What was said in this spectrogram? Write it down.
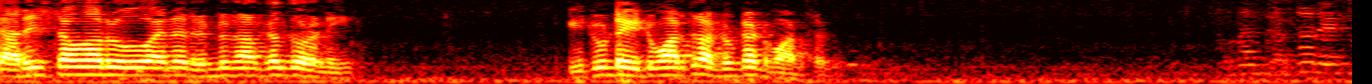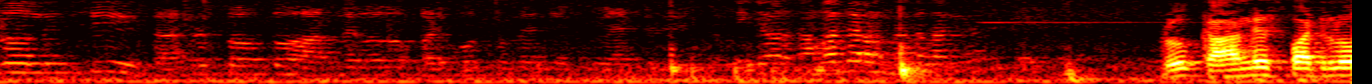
ఇక హరీష్ రావు గారు ఆయన రెండు నాలుకలు చూడని ఇటుంటే ఇటు మాడతాడు అటుంటే అటు మాడతాడు ఇప్పుడు కాంగ్రెస్ పార్టీలో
